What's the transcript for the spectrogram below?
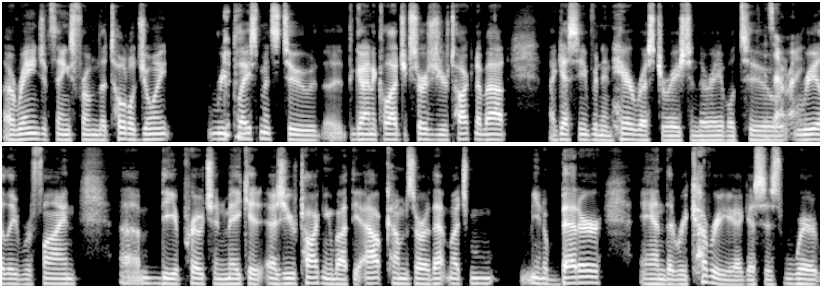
a range of things from the total joint replacements to the, the, gynecologic surgery you're talking about. I guess even in hair restoration, they're able to right? really refine um, the approach and make it, as you're talking about, the outcomes are that much you know better and the recovery i guess is where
